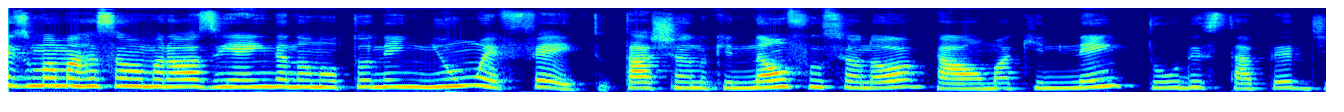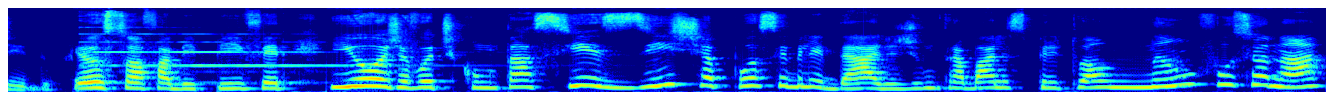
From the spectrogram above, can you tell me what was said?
Fez uma amarração amorosa e ainda não notou nenhum efeito? Tá achando que não funcionou? Calma, que nem tudo está perdido. Eu sou a Fabi Piffer e hoje eu vou te contar se existe a possibilidade de um trabalho espiritual não funcionar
